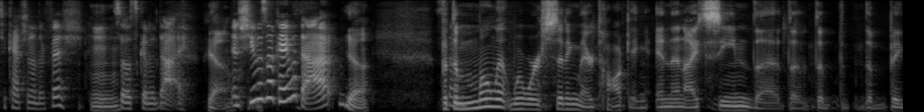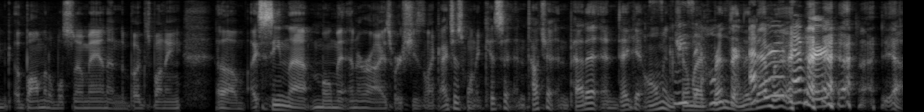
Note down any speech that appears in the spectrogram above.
to catch another fish, Mhm. so it's gonna die. yeah, And she was okay with that. yeah. But the moment where we're sitting there talking, and then I seen the the the the big abominable snowman and the Bugs Bunny, um, I seen that moment in her eyes where she's like, "I just want to kiss it and touch it and pet it and take it home and show my friends and and ever." yeah,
